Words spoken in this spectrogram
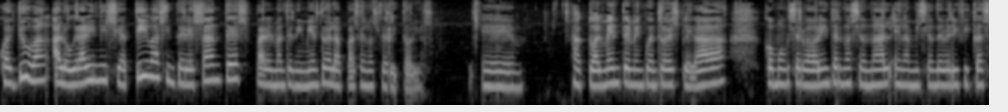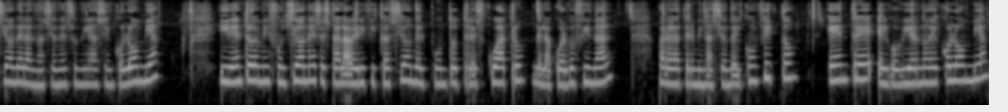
coadyuvan a lograr iniciativas interesantes para el mantenimiento de la paz en los territorios. Eh, actualmente me encuentro desplegada como observadora internacional en la misión de verificación de las Naciones Unidas en Colombia y dentro de mis funciones está la verificación del punto 3.4 del acuerdo final para la terminación del conflicto entre el gobierno de Colombia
